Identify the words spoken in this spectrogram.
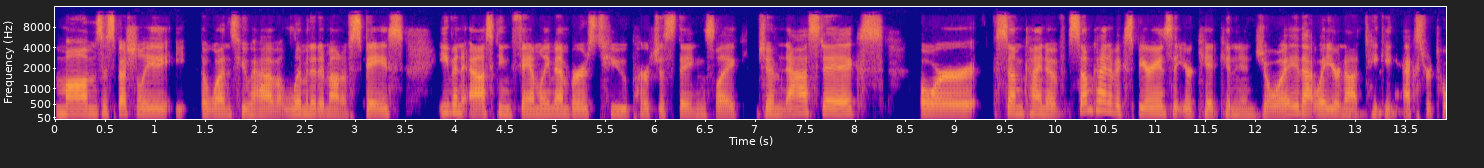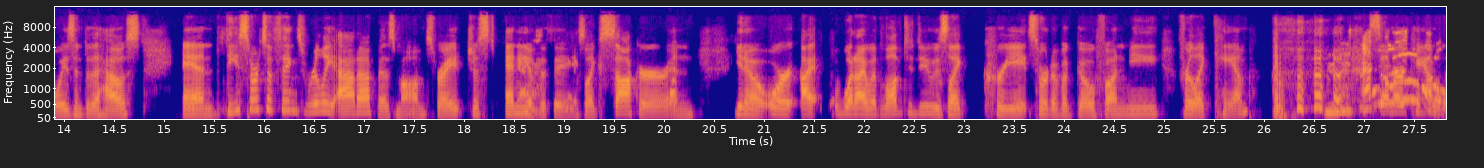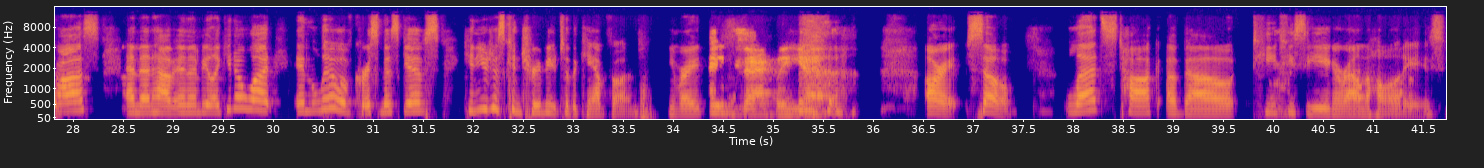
moms, especially the ones who have a limited amount of space, even asking family members to purchase things like gymnastics or some kind of some kind of experience that your kid can enjoy. That way you're not taking extra toys into the house. And these sorts of things really add up as moms right? Just any of the things like soccer and you know or i what i would love to do is like create sort of a gofundme for like camp Mm-hmm. summer camp costs and then have and then be like you know what? In lieu of christmas gifts can you just contribute to the camp fund? Right? Exactly. Yeah. all right so let's talk about TTCing around the holidays.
